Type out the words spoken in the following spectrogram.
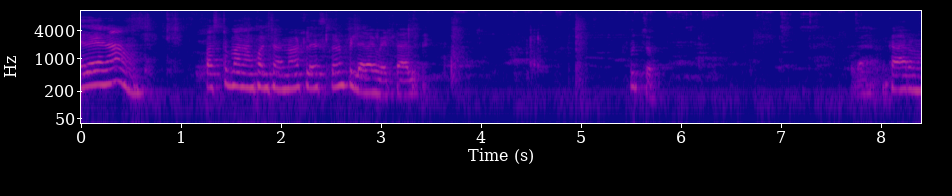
ఏదైనా ఫస్ట్ మనం కొంచెం నోట్లో వేసుకొని పిల్లలకి పెట్టాలి. కూర్చో. కారం.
